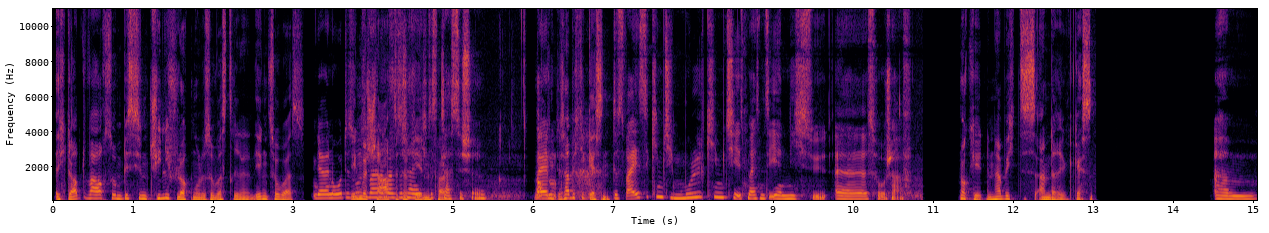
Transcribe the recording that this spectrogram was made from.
Ich glaube, da war auch so ein bisschen Chiliflocken oder sowas drinnen. Irgend sowas. Ja, wenn rote Soße Irgendwas war, dann war Scharfes wahrscheinlich jeden das Fall. Klassische. Weil Okay, das habe ich gegessen. das weiße Kimchi, Mull-Kimchi, ist meistens eher nicht sü äh, so scharf. Okay, dann habe ich das andere gegessen. Ähm,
